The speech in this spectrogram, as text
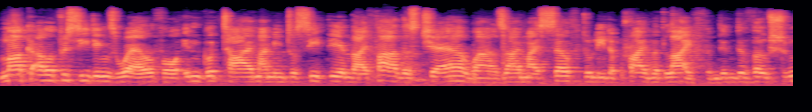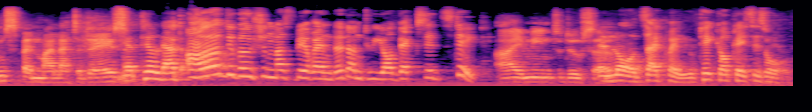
Mark our proceedings well, for in good time I mean to seat thee in thy father's chair, whiles I myself do lead a private life, and in devotion spend my latter days. Yet till that our devotion must be rendered unto your vexed state. I mean to do so. Then, lords, I pray you, take your places all.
